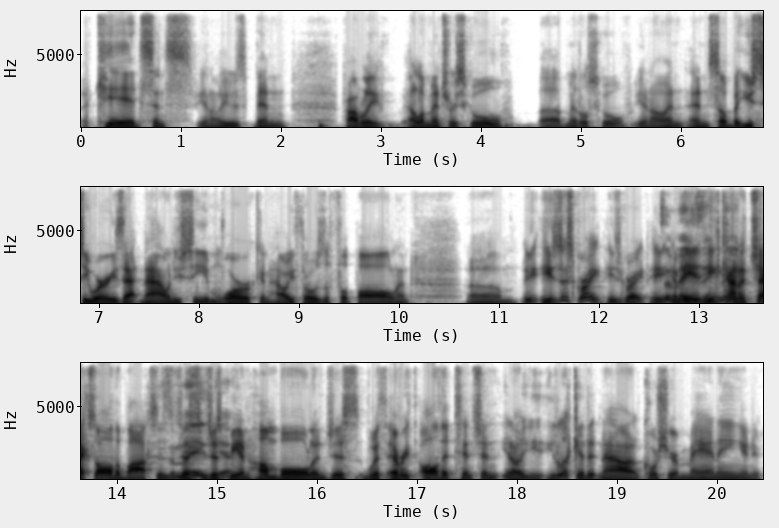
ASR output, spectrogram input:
the kid since you know he was been probably elementary school. Uh, middle school, you know, and, and so, but you see where he's at now, and you see him work and how he throws the football, and um, he, he's just great. He's great. He, I mean, amazing he, kind of checks all the boxes. Just, amazing, just yeah. being humble and just with every all the tension. You know, you, you look at it now. Of course, you're Manning and you're,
